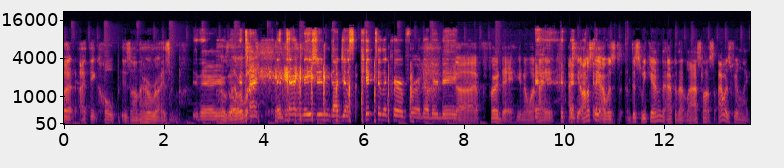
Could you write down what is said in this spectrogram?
but I think hope is on the horizon. There you go. Attack, Attack Nation got just kicked to the curb for another day. Uh, for a day. You know what? I actually, honestly, I was this weekend after that last loss. I was feeling like,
